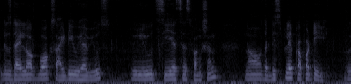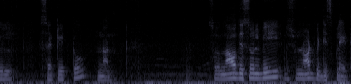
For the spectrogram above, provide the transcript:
this dialog box id we have used. We will use css function. Now the display property will set it to none. So now this will be this will not be displayed.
